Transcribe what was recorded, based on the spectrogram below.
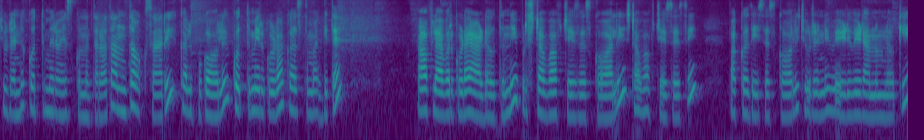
చూడండి కొత్తిమీర వేసుకున్న తర్వాత అంతా ఒకసారి కలుపుకోవాలి. కొత్తిమీర కూడా కాస్త మగ్గితే ఆ ఫ్లేవర్ కూడా యాడ్ అవుతుంది. ఇప్పుడు స్టవ్ ఆఫ్ చేసేసుకోవాలి. స్టవ్ ఆఫ్ చేసేసి పక్కకు తీసేసుకోవాలి. చూడండి వేడివేడి అన్నంలోకి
